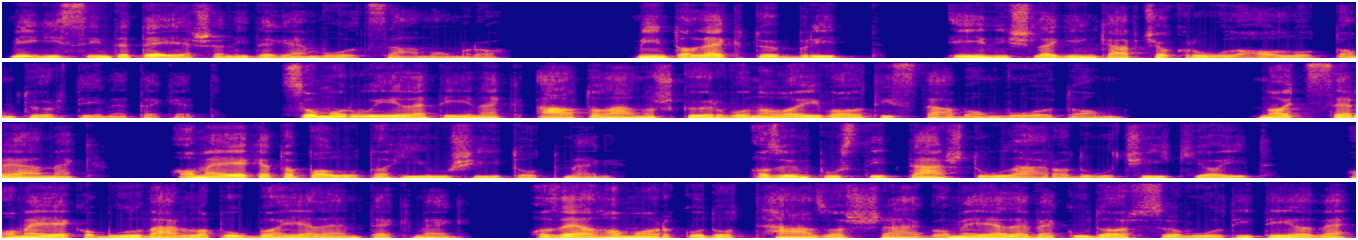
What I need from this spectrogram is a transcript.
mégis szinte teljesen idegen volt számomra. Mint a legtöbb brit, én is leginkább csak róla hallottam történeteket. Szomorú életének általános körvonalaival tisztában voltam. Nagy szerelmek, amelyeket a palota hiúsított meg. Az önpusztítás túláradó csíkjait, amelyek a bulvárlapokban jelentek meg, az elhamarkodott házasság, amely eleve kudarcra volt ítélve,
